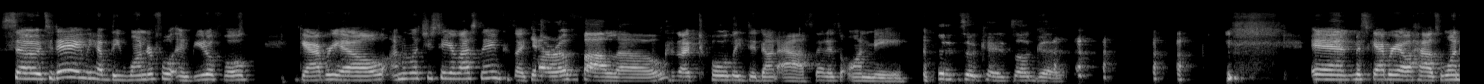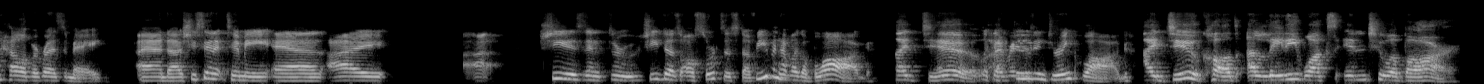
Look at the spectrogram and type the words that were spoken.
So today we have the wonderful and beautiful Gabrielle. I'm gonna let you say your last name because I Garofalo. because I totally did not ask. That is on me. It's okay. It's all good. And Miss Gabrielle has one hell of a resume, and uh, she sent it to me, and I, uh, she is in through. She does all sorts of stuff. You even have like a blog, I do. like I, a read food and drink blog. I do called A Lady Walks Into a Bar.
